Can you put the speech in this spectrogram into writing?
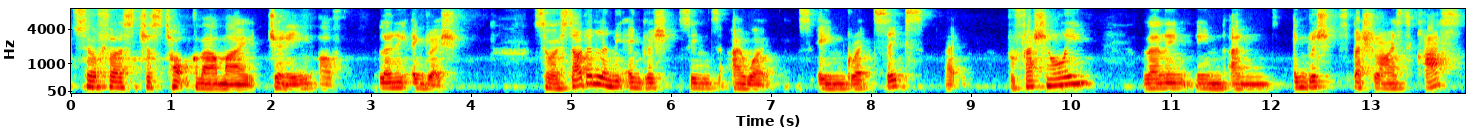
So first just talk about my journey of learning English. So I started learning English since I was in grade 6 like professionally learning in an English specialized class.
